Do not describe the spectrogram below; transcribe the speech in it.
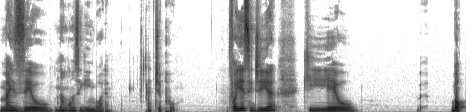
mas eu não consegui ir embora. É tipo, foi esse dia que eu. Bom,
